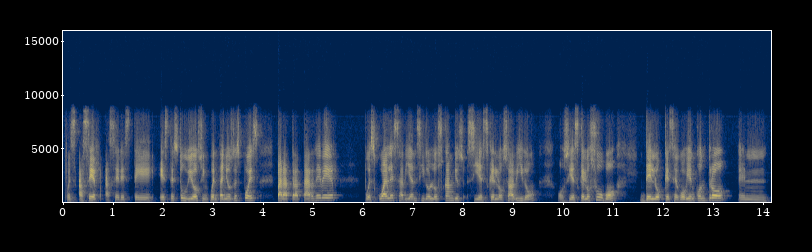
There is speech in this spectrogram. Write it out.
pues hacer, hacer este, este estudio 50 años después para tratar de ver pues cuáles habían sido los cambios, si es que los ha habido, o si es que los hubo, de lo que Segovia encontró en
